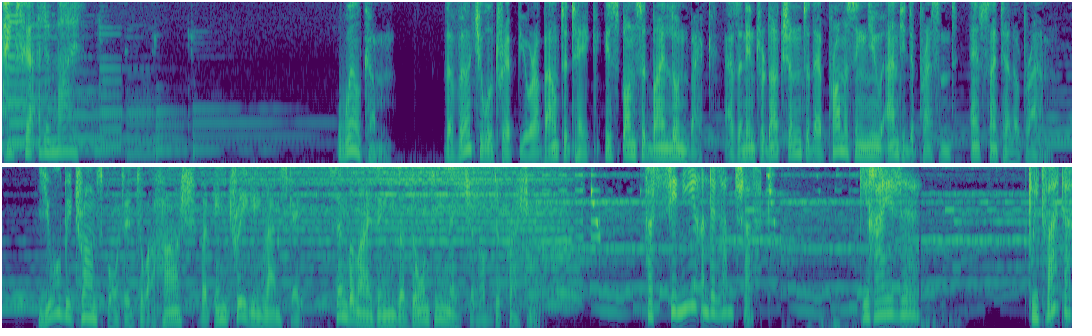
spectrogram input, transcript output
Ein für allemal. Welcome. The virtual trip you're about to take is sponsored by Lundbeck as an introduction to their promising new antidepressant, escitalopram. You will be transported to a harsh but intriguing landscape, symbolizing the daunting nature of depression. Faszinierende Landschaft. Die Reise geht weiter.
